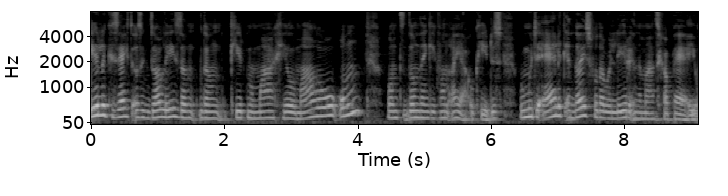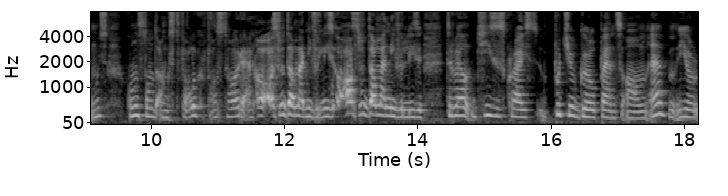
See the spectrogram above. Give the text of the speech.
eerlijk gezegd, als ik dat lees, dan, dan keert mijn maag helemaal om. Want dan denk ik van, ah ja, oké, dus we moeten eigenlijk, en dat is wat we leren in de maatschappij, jongens, constant angstvallig vasthouden. En oh, als we dat maar niet verliezen, oh, als we dat maar niet verliezen. Terwijl, Jesus Christ, put your girl pants on, eh? your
